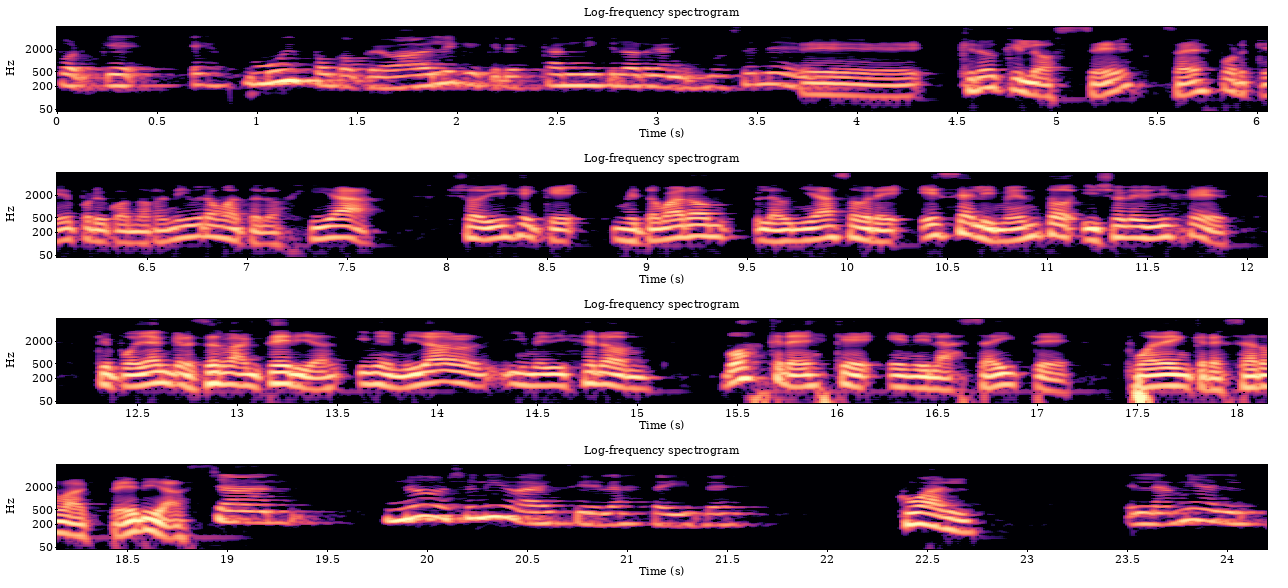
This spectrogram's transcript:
porque es muy poco probable que crezcan microorganismos en él. Eh, creo que lo sé, ¿sabes por qué? Porque cuando rendí bromatología, yo dije que me tomaron la unidad sobre ese alimento y yo les dije que podían crecer bacterias. Y me miraron y me dijeron, ¿vos crees que en el aceite pueden crecer bacterias? Chan, no, yo no iba a decir el aceite. ¿Cuál? En la miel.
